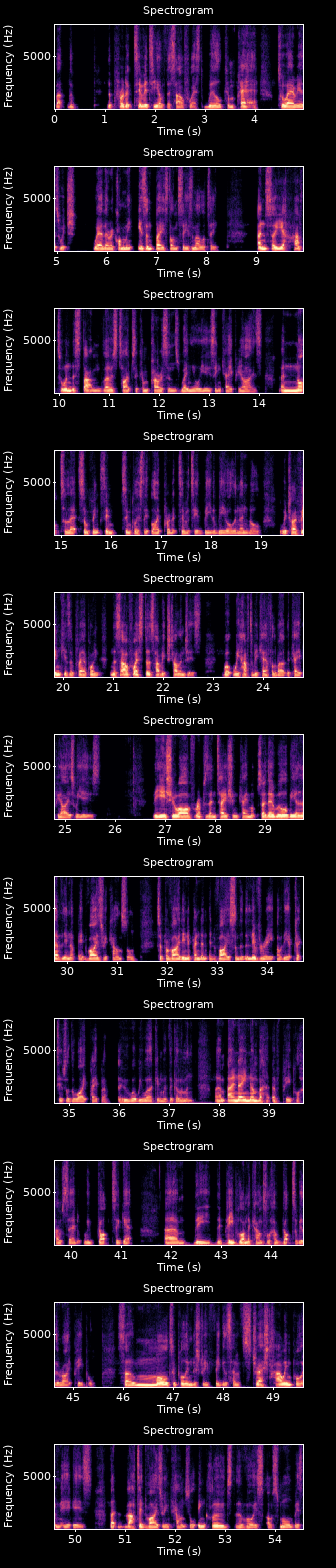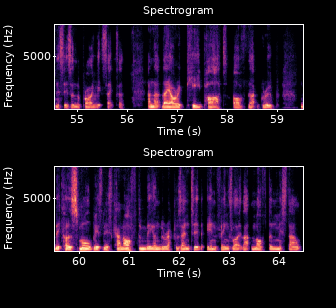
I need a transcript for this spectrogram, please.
that the, the productivity of the Southwest will compare to areas which where their economy isn't based on seasonality. And so you have to understand those types of comparisons when you're using KPIs and not to let something sim- simplistic like productivity be the be all and end all which I think is a fair point. And the Southwest does have its challenges, but we have to be careful about the KPIs we use. The issue of representation came up. So there will be a levelling up advisory council to provide independent advice on the delivery of the objectives of the white paper, who will be working with the government. Um, and a number of people have said we've got to get um, the the people on the council have got to be the right people. So multiple industry figures have stressed how important it is that that advisory council includes the voice of small businesses and the private sector, and that they are a key part of that group because small business can often be underrepresented in things like that and often missed out.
